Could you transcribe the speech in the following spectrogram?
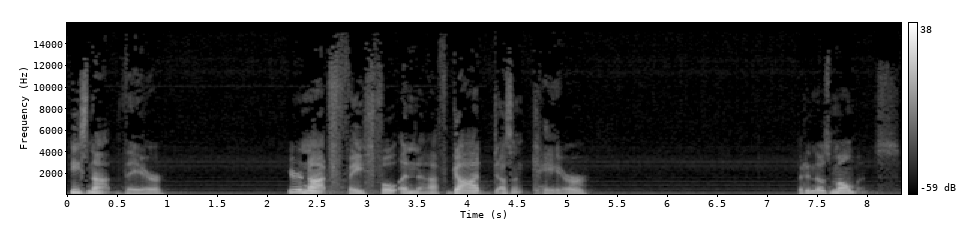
He's not there. You're not faithful enough. God doesn't care. But in those moments,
